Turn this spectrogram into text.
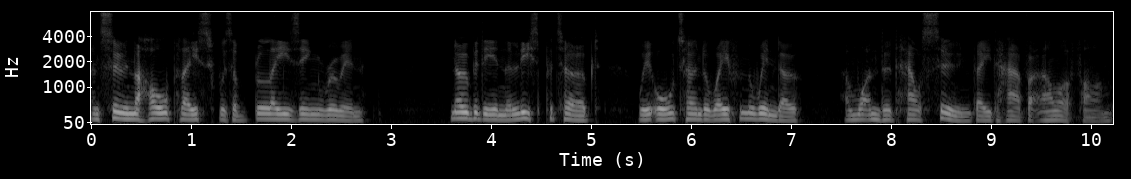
and soon the whole place was a blazing ruin. Nobody in the least perturbed we all turned away from the window and wondered how soon they'd have our farm.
